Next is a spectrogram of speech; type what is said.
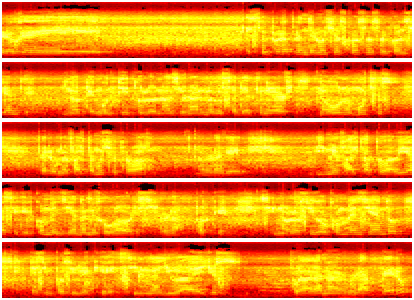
Creo que estoy por aprender muchas cosas, soy consciente. No tengo un título nacional, me gustaría tener, no uno, muchos, pero me falta mucho trabajo. La verdad que, y me falta todavía seguir convenciendo a mis jugadores, ¿verdad? Porque si no los sigo convenciendo, es imposible que sin la ayuda de ellos pueda ganar, ¿verdad? Pero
